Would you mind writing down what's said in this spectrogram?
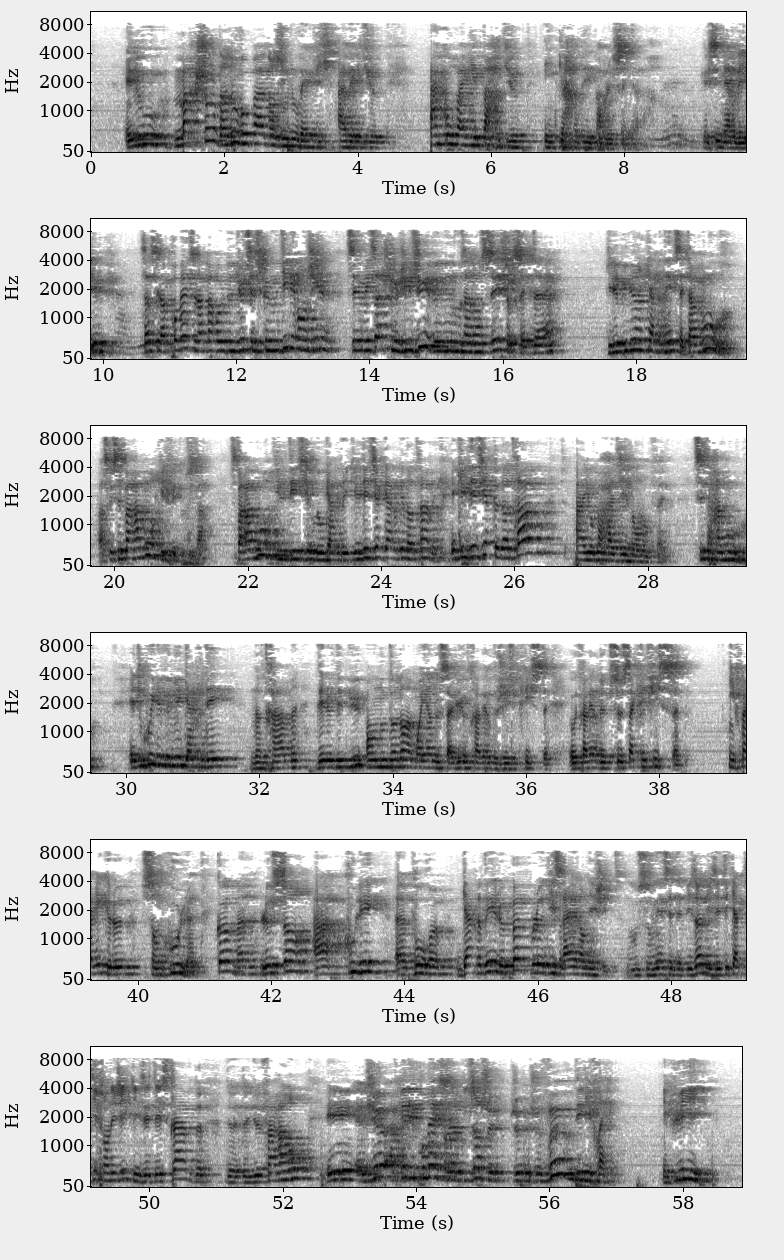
Et nous marchons d'un nouveau pas dans une nouvelle vie avec Dieu, accompagnés par Dieu et gardés par le Seigneur. Que c'est merveilleux. Ça, c'est la promesse de la parole de Dieu, c'est ce que nous dit l'Évangile, c'est le message que Jésus est venu nous annoncer sur cette terre, qu'il est venu incarner cet amour, parce que c'est par amour qu'il fait tout cela. C'est par amour qu'il désire nous garder, qu'il désire garder notre âme, et qu'il désire que notre âme aille au paradis et non l'enfer. C'est par amour. Et du coup, il est venu garder notre âme dès le début en nous donnant un moyen de salut au travers de Jésus-Christ, au travers de ce sacrifice il fallait que le sang coule, comme le sang a coulé euh, pour garder le peuple d'Israël en Égypte. Vous vous souvenez de cet épisode Ils étaient captifs en Égypte, ils étaient esclaves de, Pharaon, et Dieu a fait des promesses en leur disant je, veux vous délivrer. Et puis,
